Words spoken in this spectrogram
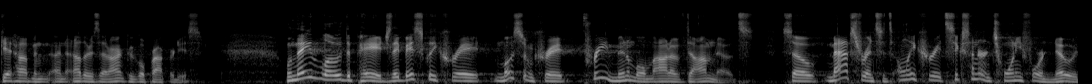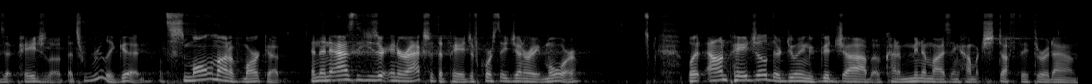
GitHub, and, and others that aren't Google properties. When they load the page, they basically create, most of them create pretty minimal amount of DOM nodes. So Maps, for instance, only creates 624 nodes at page load. That's really good. A small amount of markup. And then as the user interacts with the page, of course, they generate more. But on page load, they're doing a good job of kind of minimizing how much stuff they throw down.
